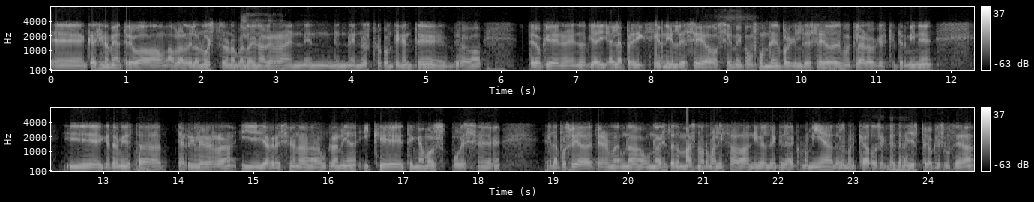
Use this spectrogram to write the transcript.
Eh, casi no me atrevo a hablar de lo nuestro, ¿no? Cuando hay una guerra en, en, nuestro continente, pero pero que hay, hay, la predicción y el deseo se me confunden porque el deseo es muy claro que es que termine y que termine esta terrible guerra y agresión a Ucrania y que tengamos pues eh, la posibilidad de tener una, una, situación más normalizada a nivel de la economía, de los mercados, etcétera. Y espero que suceda.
